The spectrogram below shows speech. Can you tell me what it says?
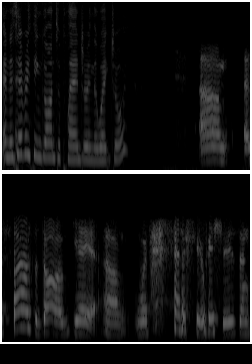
And has everything gone to plan during the week, Joy? Um, as far as the dog, yeah, um, we've had a few issues, and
